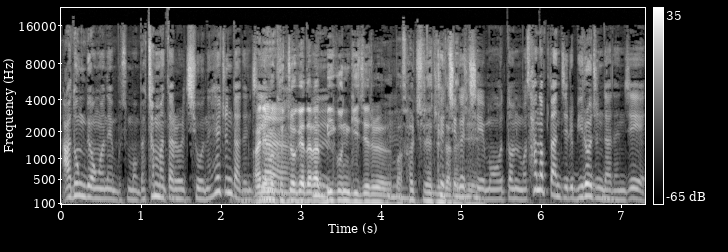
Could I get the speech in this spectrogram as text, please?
아동병원에 무슨 뭐 몇천만 달러를 지원을 해준다든지 아니면 네. 그쪽에다가 미군 기지를 뭐 설치를 그치, 해준다든지. 그치. 뭐 어떤 뭐 산업단지를 밀어준다든지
